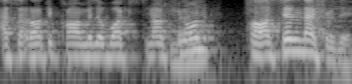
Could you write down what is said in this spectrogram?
اثرات کامل واکسیناسیون بله. حاصل نشده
